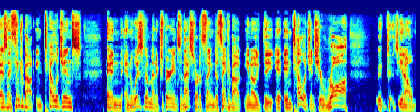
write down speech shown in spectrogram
as I think about intelligence and and wisdom and experience and that sort of thing to think about you know the intelligence, your raw. You know,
